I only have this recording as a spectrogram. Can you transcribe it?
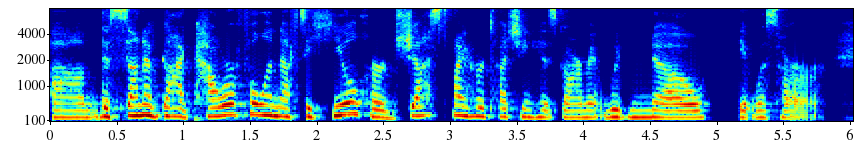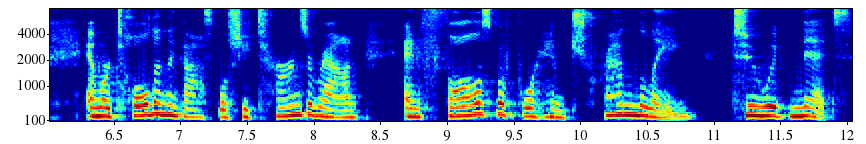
um, the Son of God, powerful enough to heal her just by her touching his garment, would know it was her. And we're told in the gospel, she turns around and falls before him, trembling to admit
